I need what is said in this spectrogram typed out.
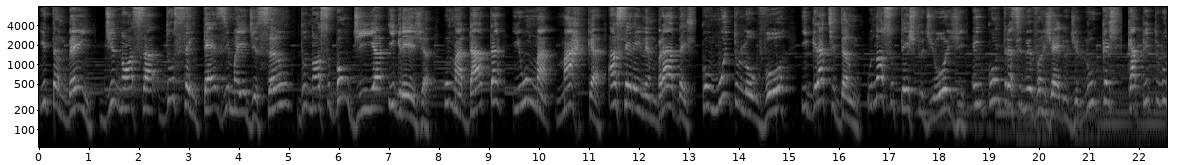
e também de nossa duzentésima edição do nosso Bom Dia Igreja. Uma data e uma marca a serem lembradas com muito louvor e gratidão. O nosso texto de hoje encontra-se no Evangelho de Lucas, capítulo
